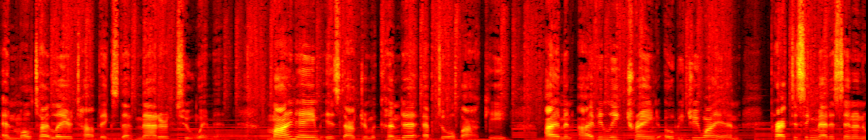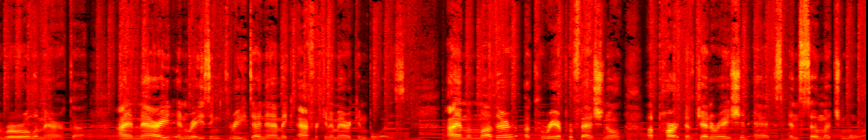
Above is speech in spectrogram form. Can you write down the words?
and multi layered topics that matter to women. My name is Dr. Mukunda Abdul Baki. I am an Ivy League trained OBGYN practicing medicine in rural America. I am married and raising three dynamic African American boys. I am a mother, a career professional, a part of Generation X, and so much more.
